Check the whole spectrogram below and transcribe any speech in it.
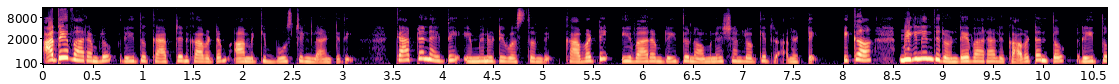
అదే వారంలో రీతు కెప్టెన్ కావటం ఆమెకి బూస్టింగ్ లాంటిది. కెప్టెన్ అయితే ఇమ్యూనిటీ వస్తుంది. కాబట్టి ఈ వారం రీతు నామినేషన్లోకి రానట్టే. ఇక మిగిలింది రెండే వారాలు కావటంతో రీతు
